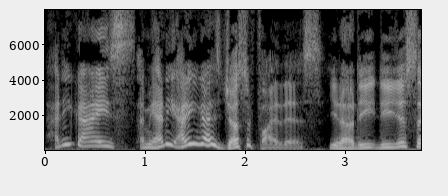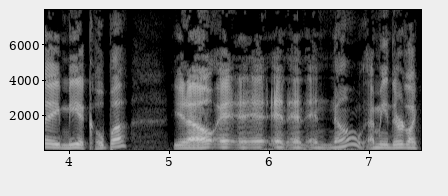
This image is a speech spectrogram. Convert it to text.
how do you guys? I mean, how do you, how do you guys justify this? You know, do you, do you just say mea culpa? You know, and, and and and no, I mean they're like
